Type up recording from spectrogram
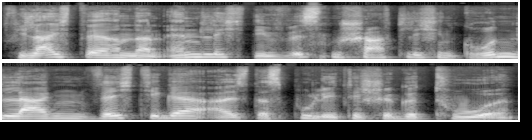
Vielleicht wären dann endlich die wissenschaftlichen Grundlagen wichtiger als das politische Getue.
